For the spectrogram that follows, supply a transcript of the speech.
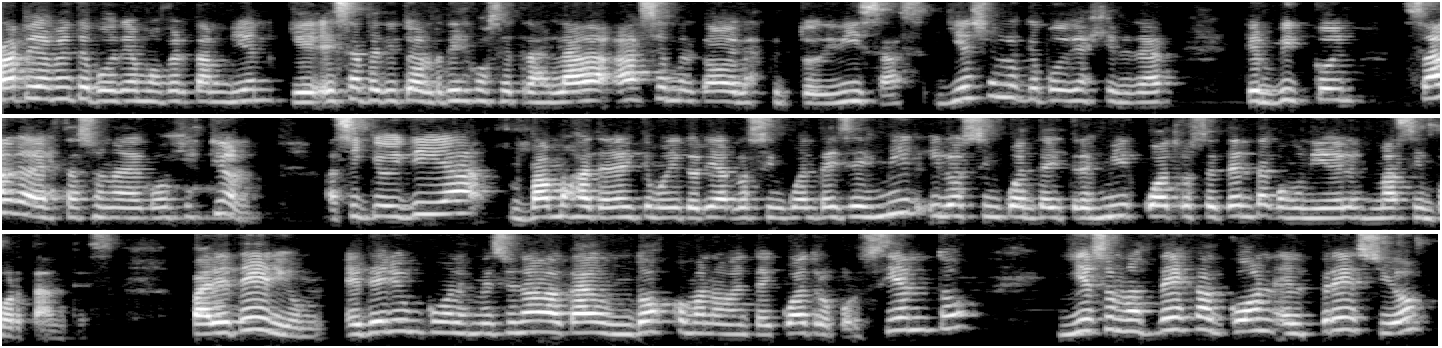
Rápidamente podríamos ver también que ese apetito al riesgo se traslada hacia el mercado de las criptodivisas y eso es lo que podría generar que el Bitcoin salga de esta zona de congestión. Así que hoy día vamos a tener que monitorear los 56.000 y los 53.470 como niveles más importantes. Para Ethereum, Ethereum, como les mencionaba, cae un 2,94% y eso nos deja con el precio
